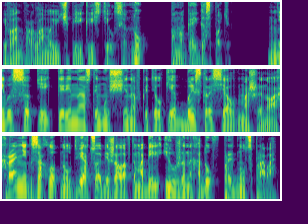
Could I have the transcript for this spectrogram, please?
Иван Варламович перекрестился. «Ну, помогай, Господь!» Невысокий коренастый мужчина в котелке быстро сел в машину. Охранник захлопнул дверцу, обежал автомобиль и уже на ходу впрыгнул справа.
